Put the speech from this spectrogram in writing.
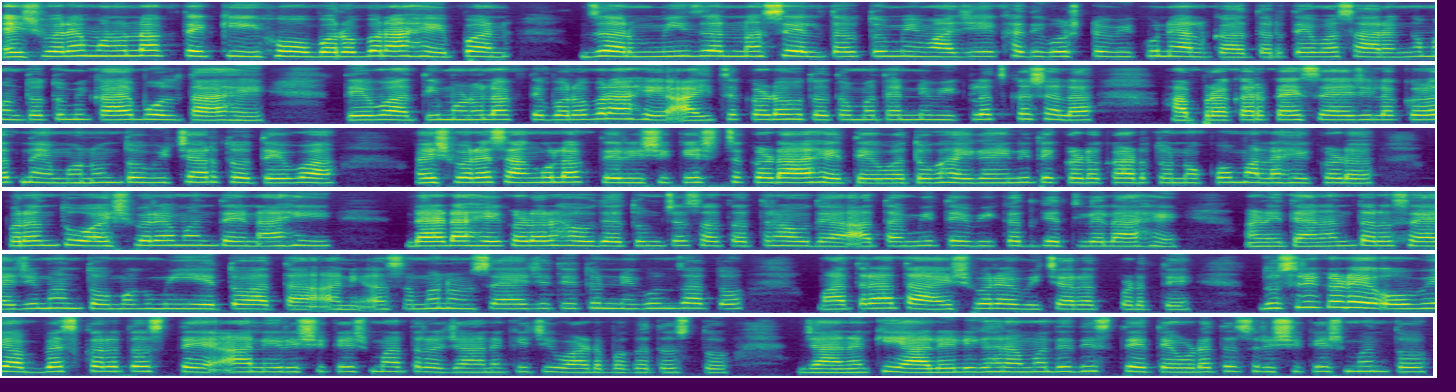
ऐश्वर्या म्हणू लागते, की "हो, बरोबर आहे. पण जर मी जर नसेल, तर तुम्ही माझी एखादी गोष्ट विकून याल का?" तर तेव्हा सारंग म्हणतो, "तुम्ही काय बोलता आहे?" तेव्हा ती म्हणू लागते, "बरोबर आहे. आईचं कडं होतं, तर मग त्यांनी विकलंच कशाला? हा प्रकार काय सयाजीला कळत नाही, म्हणून तो विचारतो." तेव्हा ऐश्वर्या सांगू लागते, "ऋषिकेशचं कडं आहे." तेव्हा तो घाईघाईने ते कडं काढतो, "नको मला हे कडं." परंतु ऐश्वर्या म्हणते, "नाही डॅडा, हे कडं राहू द्या. तुमच्या सतत राहू द्या. आता मी ते विकत घेतलेलं आहे." आणि त्यानंतर सयाजी म्हणतो, "मग मी येतो आता." आणि असं म्हणून सयाजी तिथून निघून जातो. मात्र आता ऐश्वर्या विचारात पडते. दुसरीकडे ओवी अभ्यास करत असते आणि ऋषिकेश मात्र जानकीची वाट बघत असतो. जानकी आलेली घरामध्ये दिसते. तेवढ्यातच ऋषिकेश म्हणतो,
